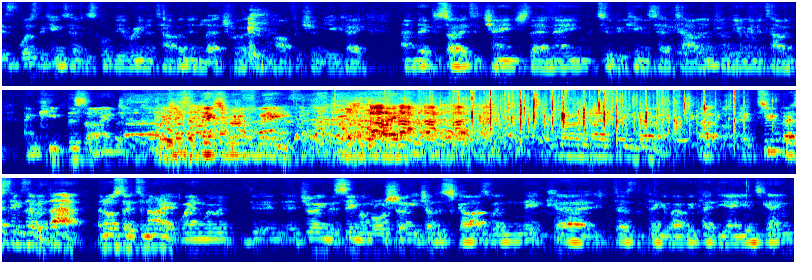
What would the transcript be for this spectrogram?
is, was the King's Head is called the Arena Tavern in Letchworth in Hertfordshire in the UK. And they decided to change their name to the King's Head Tavern from the Arena Tavern and keep the sign, which is a picture of me. Which is like, it's one of the best things ever. Uh, two best things ever, that, and also tonight when we were doing, uh, during the scene when we're all showing each other's scars, when Nick uh, does the thing about we played the Aliens game,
